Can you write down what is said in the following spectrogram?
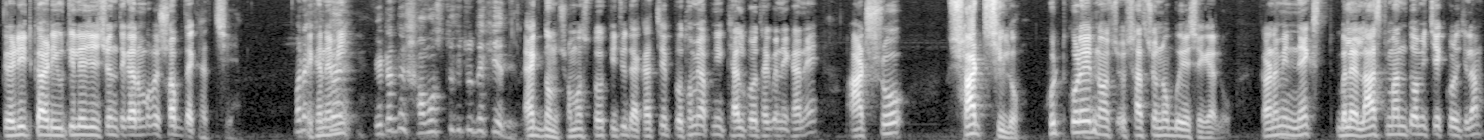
ক্রেডিট কার্ড ইউটিলাইজেশন থেকে আরম্ভ করে সব দেখাচ্ছে। মানে এখানে আমি- এটাতে সমস্ত কিছু দেখিয়ে দেবে? একদম সমস্ত কিছু দেখাচ্ছে। প্রথমে আপনি খেয়াল করে থাকবেন এখানে আটশো ষাট ছিল। হুট করে নশো সাতশো নব্বই এসে গেল। কারণ আমি নেক্সট মানে লাস্ট মান্থ তো আমি চেক করেছিলাম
